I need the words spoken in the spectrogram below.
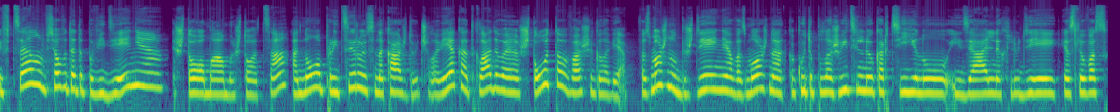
И в целом все вот это поведение, что мамы, что отца, оно проецируется на каждого человека, откладывая что-то в вашей голове. Возможно, убеждения, возможно, какую-то положительную картину идеальных людей. Если у вас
